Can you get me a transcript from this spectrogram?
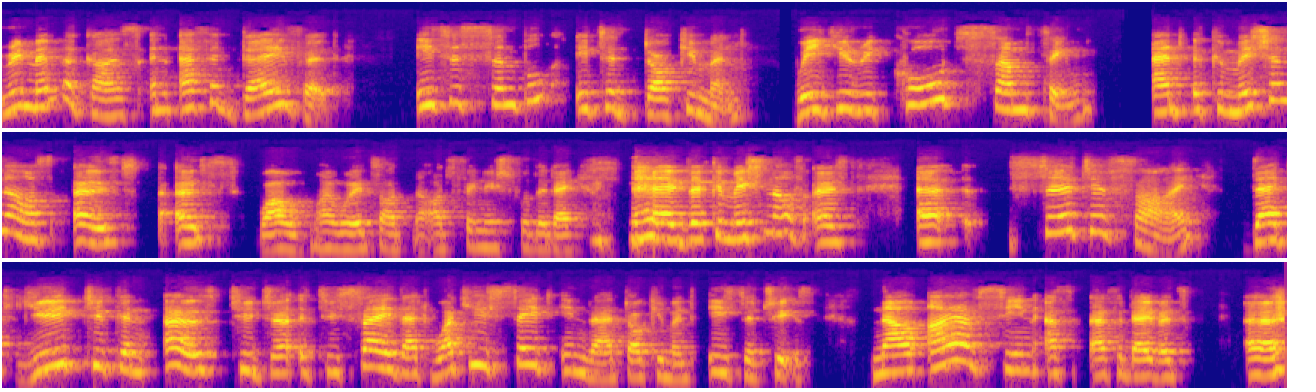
Remember, guys, an affidavit is a simple, it's a document where you record something and a commissioner's oath, oath wow, my words are not finished for the day. the commissioner of oath uh, certify that you took an oath to, to say that what you said in that document is the truth. Now, I have seen affidavits, uh,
